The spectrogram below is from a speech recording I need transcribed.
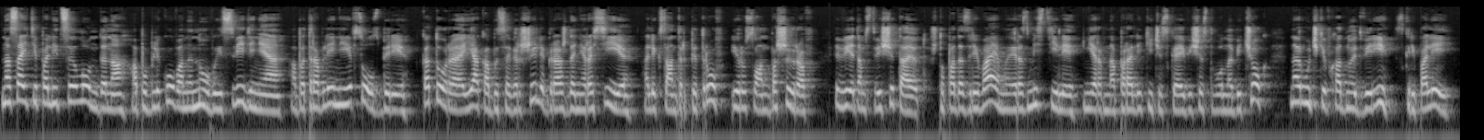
На сайте полиции Лондона опубликованы новые сведения об отравлении в Солсбери, которое якобы совершили граждане России Александр Петров и Руслан Баширов. В ведомстве считают, что подозреваемые разместили нервно-паралитическое вещество «Новичок» на ручке входной двери Скрипалей.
